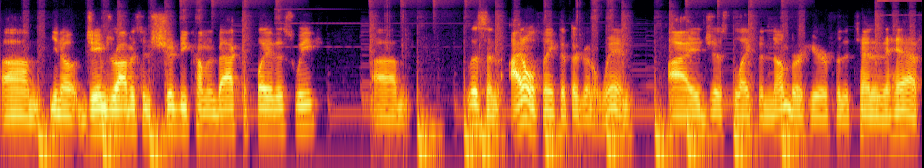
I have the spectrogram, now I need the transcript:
Um, you know, James Robinson should be coming back to play this week. Um, listen, I don't think that they're going to win. I just like the number here for the 10 and a half.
